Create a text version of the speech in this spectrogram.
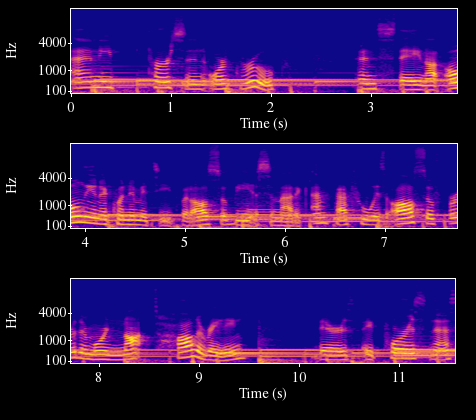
any person or group and stay not only in equanimity, but also be a somatic empath who is also, furthermore, not tolerating. There's a porousness,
